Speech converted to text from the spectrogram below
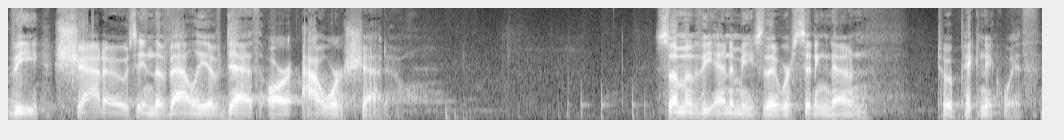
the shadows in the valley of death are our shadow. Some of the enemies that we're sitting down to a picnic with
